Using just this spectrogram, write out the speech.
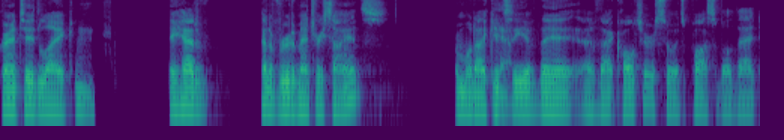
Granted, like Mm. they had kind of rudimentary science from what I could Yeah. see of the of that culture, so it's possible that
